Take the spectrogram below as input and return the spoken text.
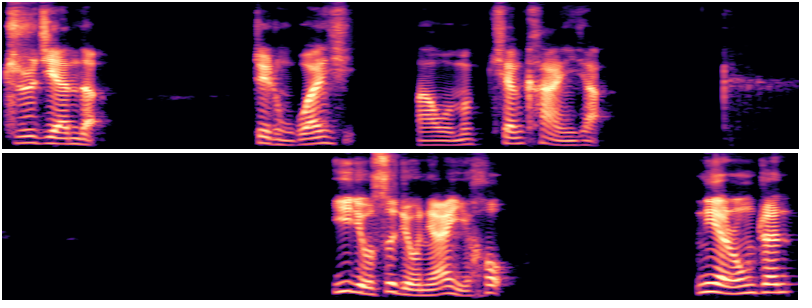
之间的这种关系啊。我们先看一下一九四九年以后，聂荣臻。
